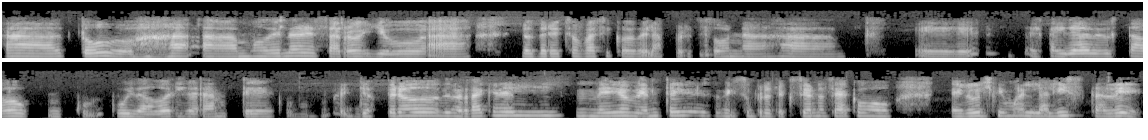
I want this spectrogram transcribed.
a todo, a, modelo de desarrollo, a los derechos básicos de las personas, a eh, esta idea de Estado cuidador y garante. Yo espero de verdad que el medio ambiente y su protección no sea como el último en la lista de,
